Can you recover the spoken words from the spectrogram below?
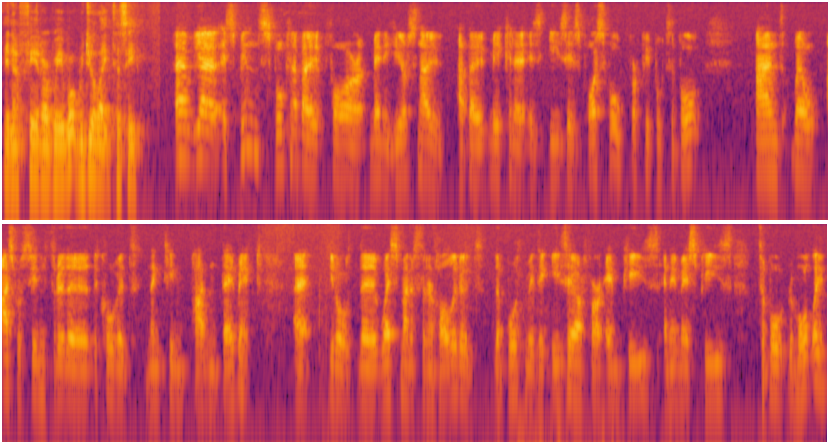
in a fairer way? What would you like to see? Um, yeah, it's been spoken about for many years now about making it as easy as possible for people to vote. And well, as we've seen through the, the COVID 19 pandemic, uh, you know, the Westminster and Holyrood, they both made it easier for MPs and MSPs to vote remotely.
